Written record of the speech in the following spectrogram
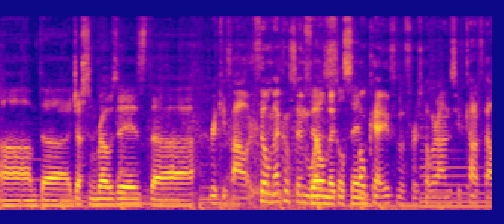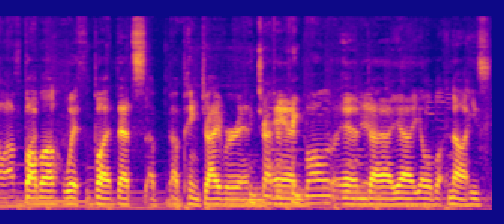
um, the Justin Roses, the Rickie Fowler, Phil Mickelson. Phil was Mickelson. Okay, for the first couple rounds, he kind of fell off. Bubba with, but that's a, a pink driver and Pink driver, and, pink ball, and yeah. Uh, yeah, yellow ball. No, he's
